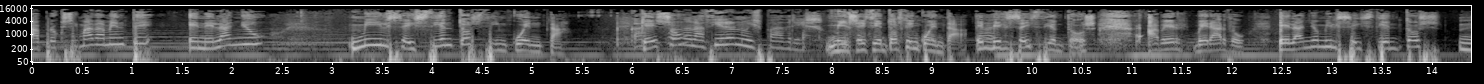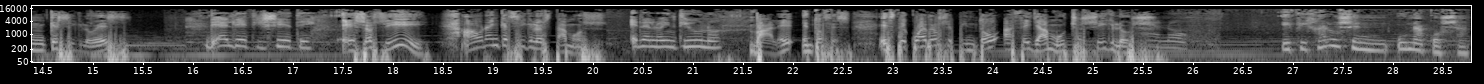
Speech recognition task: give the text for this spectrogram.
aproximadamente en el año 1650. Que eso Cuando nacieron mis padres. 1650, en 1600. A ver, Berardo, el año 1600, mm, ¿qué siglo es? Del 17. Eso sí. ¿Ahora en qué siglo estamos? En el 21. Vale, entonces, este cuadro se pintó hace ya muchos siglos. Ah, no. Y fijaros en una cosa.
